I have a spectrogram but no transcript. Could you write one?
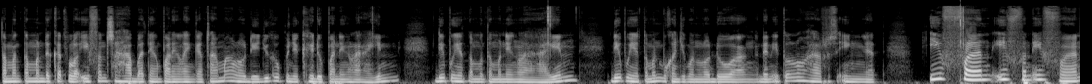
teman-teman dekat lo, even sahabat yang paling lengket sama lo, dia juga punya kehidupan yang lain, dia punya teman-teman yang lain, dia punya teman bukan cuma lo doang, dan itu lo harus ingat. Even, even, even,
